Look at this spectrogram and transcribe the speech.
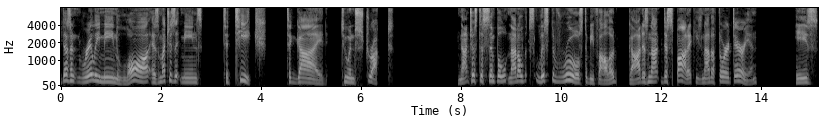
doesn't really mean law as much as it means to teach, to guide, to instruct. Not just a simple, not a list of rules to be followed. God is not despotic, He's not authoritarian. He's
